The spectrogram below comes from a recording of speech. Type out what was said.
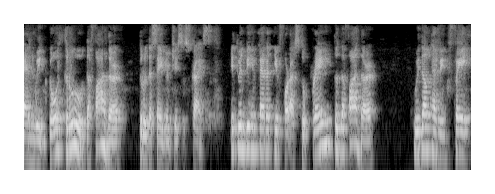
and we go through the Father through the Savior Jesus Christ. it will be imperative for us to pray to the Father without having faith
